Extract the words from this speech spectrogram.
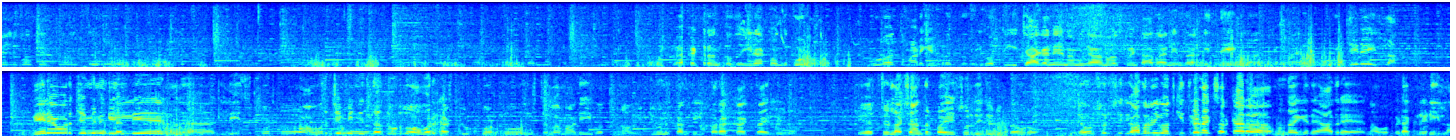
ನಾವೆಲ್ಲಿಗೆ ಹೋಗ್ಬೇಕು. ಕಟ್ಟಿರೋಂಥದ್ದು ಗೂಡು ಗೂಡು. ಅಂತ ಮಾಡ್ಕೊಂಡಿರೋಂಥದ್ದು ಇವತ್ತು ಈ ಜಾಗನೇ ನಮ್ಗೆ ಅನೌನ್ಸ್ಮೆಂಟ್ ಆದಾನಿಂದ ನಿದ್ದೆ ಇಲ್ಲ. ನಿದ್ದೆನೇ ಇಲ್ಲ. ಬೇರೆಯವ್ರ ಜಮೀನುಗಳಲ್ಲಿ ಲೀಸ್ ಕೊಟ್ಟು ಅವ್ರ ಜಮೀನಿಂದ ದುಡ್ದು ಅವ್ರಿಗಷ್ಟು ದುಡ್ಡು ಕೊಟ್ಟು ಇಷ್ಟೆಲ್ಲ ಮಾಡಿ ಇವತ್ತು ನಾವು ಈ ಜೀವನಕ್ಕಂತ ಇಲ್ಲಿ ಬರೋಕ್ಕಾಗ್ತಾ ಇಲ್ಲ ಇನ್ನು. ಎಷ್ಟು ಲಕ್ಷಾಂತರ ರೂಪಾಯಿ ಸುರಿದಿದ್ದೀವಿ ಅವರು. ಎವ್ರು ಸುರಿಸಿದ್ವಿ? ಆದ್ರೆ ಇವತ್ತು ಕಿತ್ಕೊಳಕ್ಕೆ ಸರ್ಕಾರ ಮುಂದಾಗಿದೆ. ಆದರೆ ನಾವು ಬಿಡಕ್ಕೆ ರೆಡಿ ಇಲ್ಲ.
